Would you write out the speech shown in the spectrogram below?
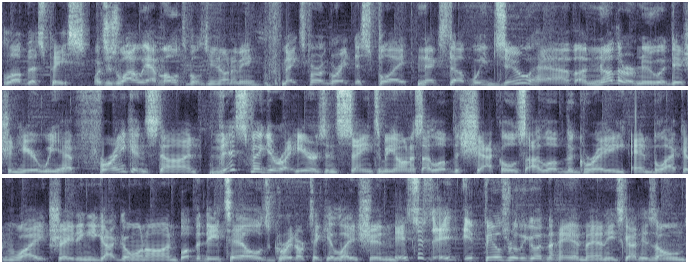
Love this piece, which is why we have multiples, you know what I mean? Makes for a great display. Next up, we do have another new addition here. We have Frankenstein. This figure right here is insane, to be honest. I love the shackles. I love the gray and black and white shading you got going on. Love the details. Great articulation. It's just, it, it feels really good in the hand, man. He's got his own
